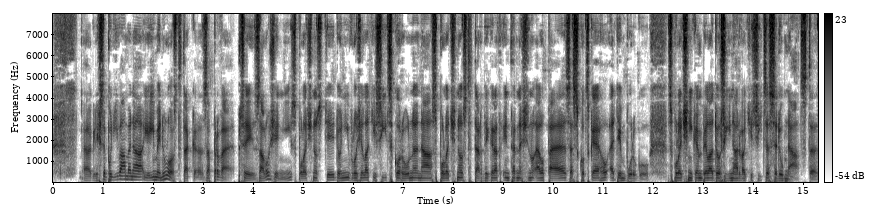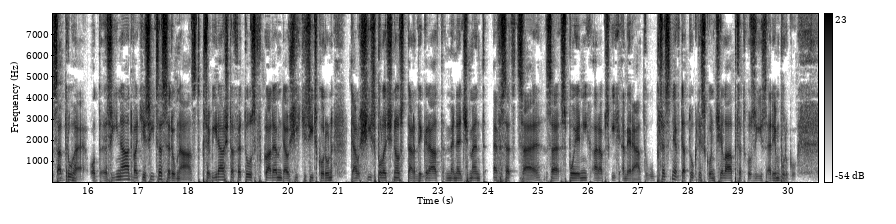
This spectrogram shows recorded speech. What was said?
Když se podíváme na její minulost, tak za prvé při založení společnosti do ní vložila tisíc korun na společnost Tardigrad International LP ze skotského Edinburgu. Společníkem byla do října 2017. Za druhé, od října 2017 přebírá štafetu s vkladem dalších tisíc korun další společnost Tardigrad Management FZC ze Spojených Arabských Emirátů, přesně v datu, kdy skončila předchozí z Edinburgu.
